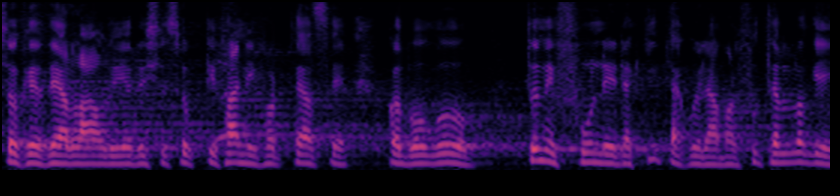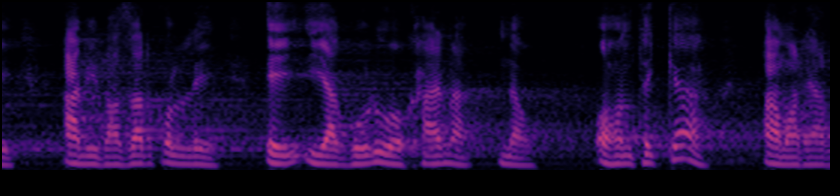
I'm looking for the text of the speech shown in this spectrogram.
চোখে দেয়া লাল হয়ে রয়েছে চোখটি ফানি পড়তে আছে। কয়, বউ তুমি ফোন এটা কী তা কইলে? আমার ফুতের লগে আমি বাজার করলে এই ইয়া গরুও খায় না। নাও, অহন থেকে আমার আর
